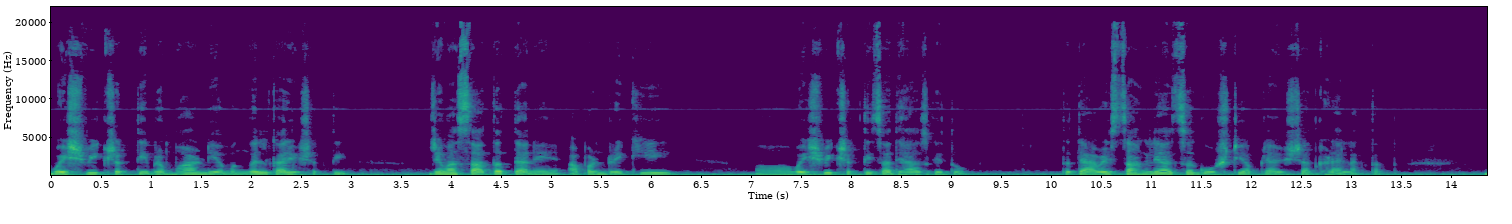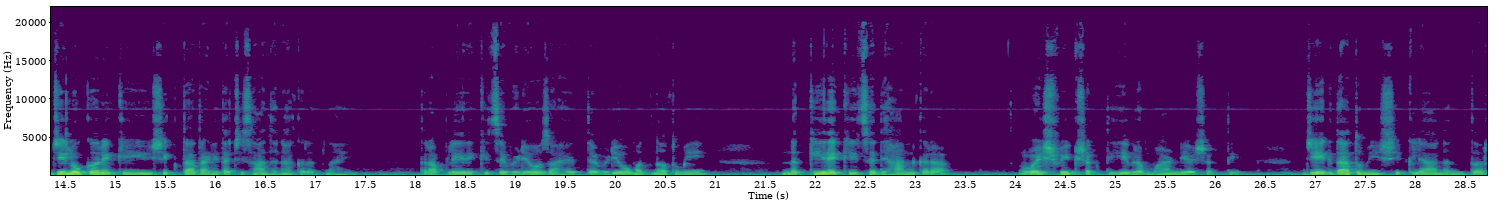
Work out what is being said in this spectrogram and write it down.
वैश्विक शक्ती ब्रह्मांडीय मंगलकारी शक्ती. जेव्हा सातत्याने आपण रेकी वैश्विक शक्तीचा ध्यास घेतो तर त्यावेळेस चांगल्याच गोष्टी आपल्या आयुष्यात घडायला लागतात. जी लोक रेकी शिकतात आणि त्याची साधना करत नाही तर आपले रेकीचे व्हिडिओज आहेत त्या व्हिडिओमधनं तुम्ही नक्की रेकीचे ध्यान करा. वैश्विक शक्ती ही ब्रह्मांडीय शक्ती जी एकदा तुम्ही शिकल्यानंतर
